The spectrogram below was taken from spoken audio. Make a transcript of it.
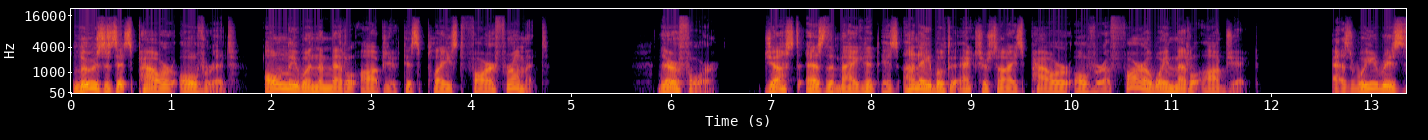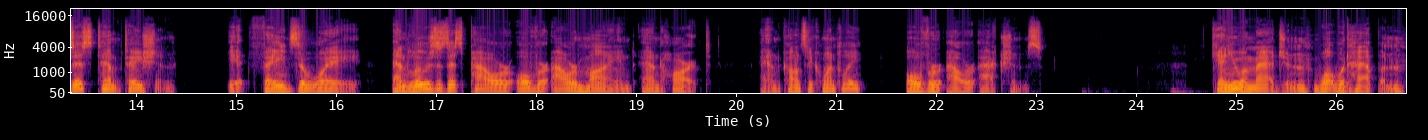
loses its power over it only when the metal object is placed far from it. Therefore, just as the magnet is unable to exercise power over a faraway metal object, as we resist temptation, it fades away and loses its power over our mind and heart, and consequently over our actions. Can you imagine what would happen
